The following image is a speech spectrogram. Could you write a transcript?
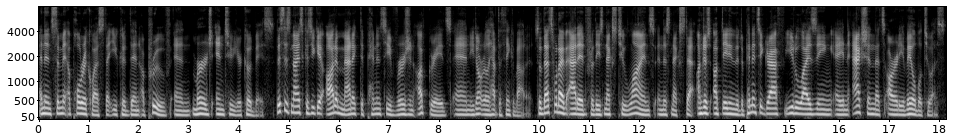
and then submit a pull request that you could then approve and merge into your code base. This is nice because you get automatic dependency version upgrades and you don't really have to think about it. So that's what I've added for these next two lines in this next step. I'm just updating the dependency graph utilizing an action that's already available to us.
